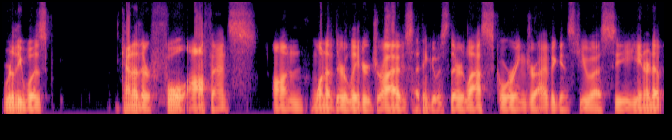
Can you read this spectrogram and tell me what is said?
really was kind of their full offense on one of their later drives. I think it was their last scoring drive against USC. He ended up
